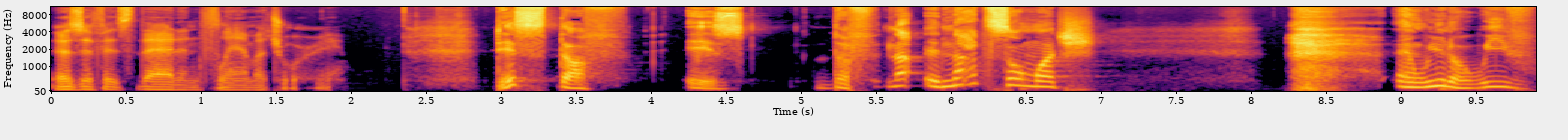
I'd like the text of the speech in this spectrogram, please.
as if it's that inflammatory. This stuff is the not eh, not so much and you know, we've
